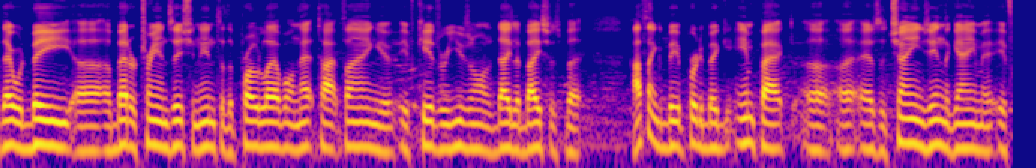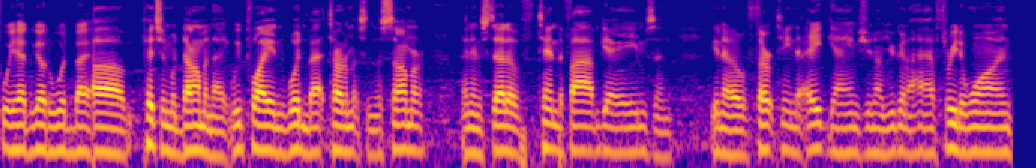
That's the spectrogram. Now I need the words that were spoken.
there would be uh, a better transition into the pro level and that type thing if, if kids were using it on a daily basis. But I think it'd be a pretty big impact uh, uh, as a change in the game if we had to go to wood bat. uh, pitching would dominate. We play in wooden bat tournaments in the summer, and instead of 10 to 5 games and you know 13 to 8 games, you know you're going to have 3 to 1,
